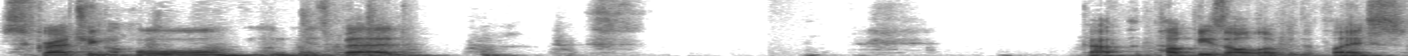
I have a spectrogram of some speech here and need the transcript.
scratching a hole in his bed. Got the puppies all over the place.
